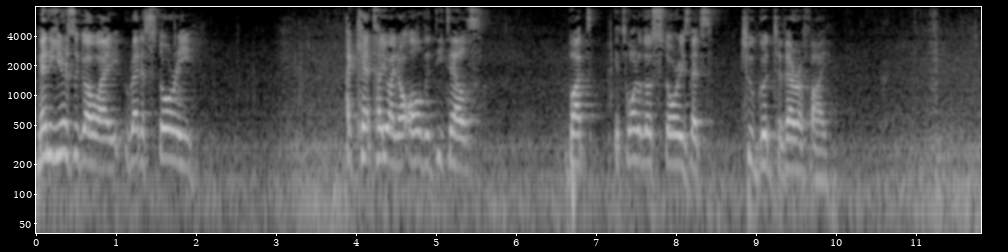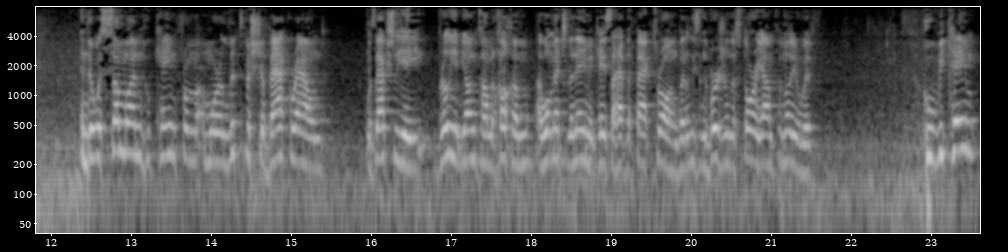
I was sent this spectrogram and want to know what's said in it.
Many years ago, I read a story. I can't tell you I know all the details, but it's one of those stories that's too good to verify. And there was someone who came from a more Litvisha background was actually a brilliant young Talmud Chacham. I won't mention the name in case I have the facts wrong, but at least in the version of the story I'm familiar with, who became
